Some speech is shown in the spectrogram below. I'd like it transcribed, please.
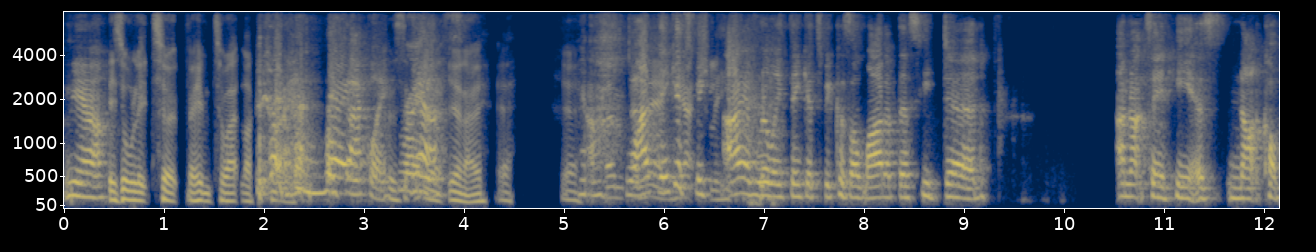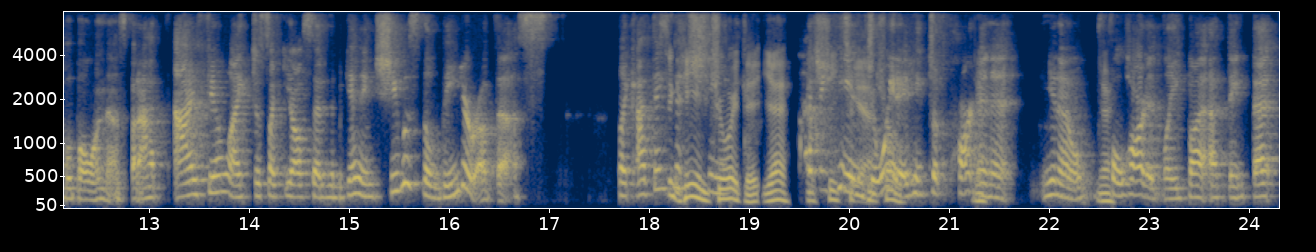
yeah. is all it took for him to act like a child. right. Exactly. It's- Right. Yes. You know, yeah. Yeah. Um, well, and I think it's. he Be- I really think it's because a lot of this he did. I'm not saying he is not culpable in this, but I I feel like just like y'all said in the beginning, she was the leader of this. Like I I think, think that he she, enjoyed it. Yeah. I think she he enjoyed control. it. He took part Yeah. in it, you know, Yeah. full heartedly. But I think that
